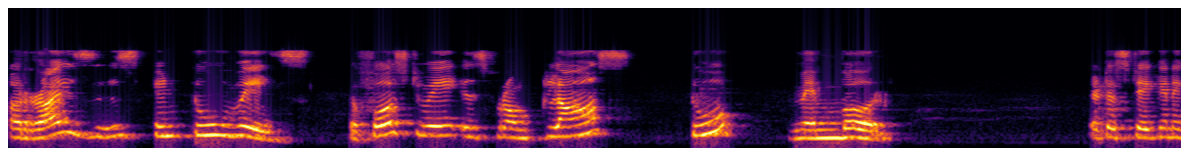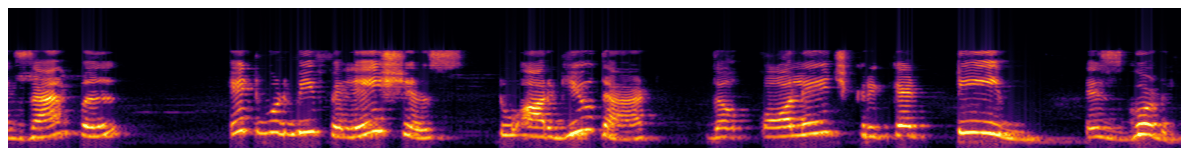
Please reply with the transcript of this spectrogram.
arises in two ways. The first way is from class to member. Let us take an example. It would be fallacious to argue that the college cricket team is good.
